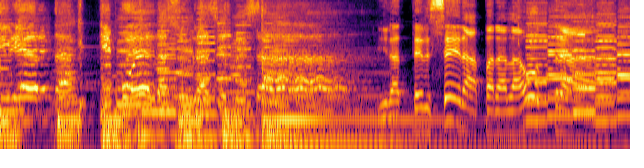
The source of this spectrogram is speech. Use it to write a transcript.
Divierta y pueda su gracia empezar. Y la tercera para la otra.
